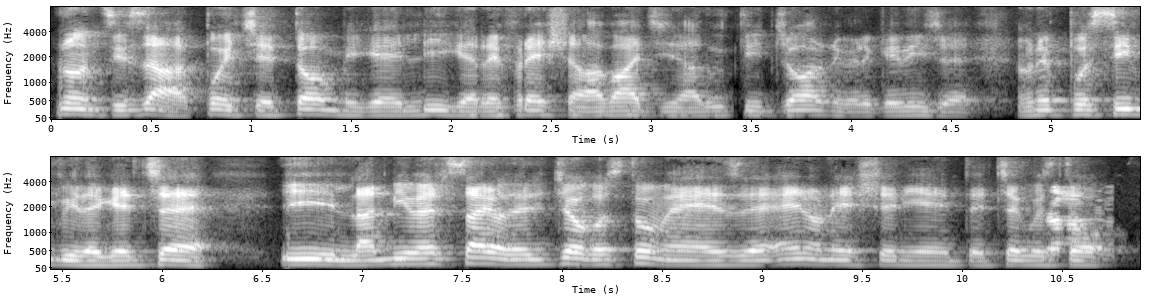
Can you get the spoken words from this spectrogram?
non si sa, poi c'è Tommy che è lì che refrescia la pagina tutti i giorni perché dice non è possibile che c'è l'anniversario del gioco sto mese e non esce niente, c'è questo...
